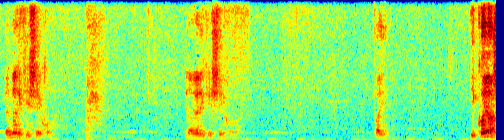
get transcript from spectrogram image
Jedan veliki šehova. Jedan veliki šehova. Pa je. I ko još?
